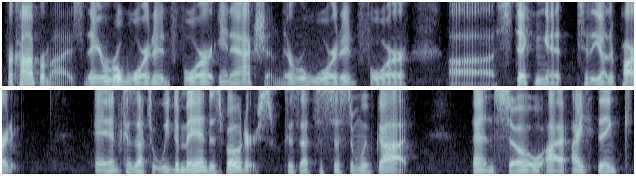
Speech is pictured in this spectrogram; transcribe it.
for compromise. They are rewarded for inaction. They're rewarded for uh, sticking it to the other party, and because that's what we demand as voters, because that's the system we've got. And so I, I think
